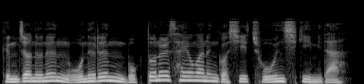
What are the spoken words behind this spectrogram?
금전운은 오늘은 목돈을 사용하는 것이 좋은 시기입니다.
